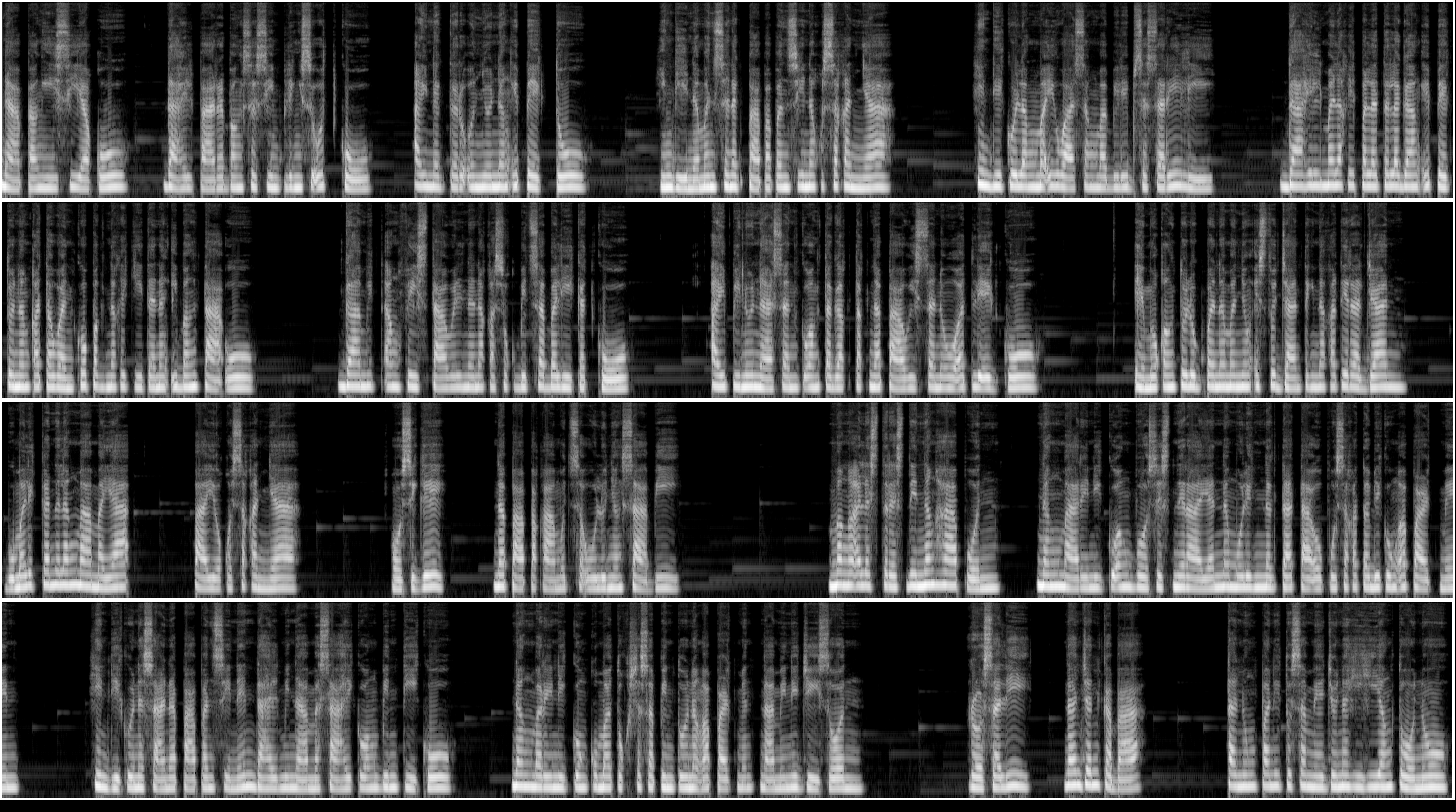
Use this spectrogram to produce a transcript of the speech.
Napangisi ako dahil para bang sa simpleng suot ko ay nagkaroon yun ng epekto. Hindi naman sa nagpapapansin ako sa kanya. Hindi ko lang maiwasang mabilib sa sarili dahil malaki pala talaga ang epekto ng katawan ko pag nakikita ng ibang tao. Gamit ang face towel na nakasukbit sa balikat ko, ay pinunasan ko ang tagaktak na pawis sa noo at liig ko. E mukhang tulog pa naman yung estudyanteng nakatira dyan. Bumalik ka na lang mamaya. Payo ko sa kanya. O sige, napapakamot sa ulo niyang sabi. Mga alas tres din ng hapon nang marinig ko ang boses ni Ryan na muling nagtatao po sa katabi kong apartment. Hindi ko na sana papansinin dahil minamasahe ko ang binti ko nang marinig kong kumatok siya sa pinto ng apartment namin ni Jason. Rosalie, nandyan ka ba? Tanong pa nito sa medyo nahihiyang tono.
